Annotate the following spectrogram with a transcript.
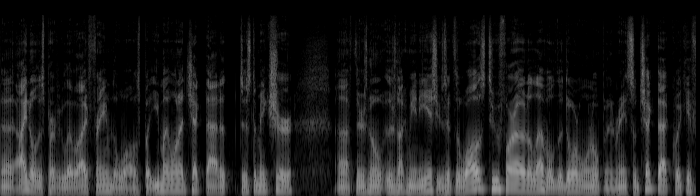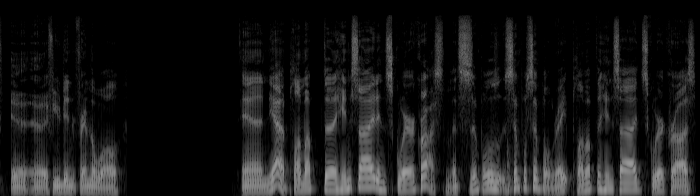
Uh, I know this perfect level. I framed the walls, but you might want to check that just to make sure Uh, if there's no, there's not gonna be any issues. If the wall is too far out of level, the door won't open, right? So check that quick if uh, if you didn't frame the wall. And yeah, plumb up the hinge side and square across. That's simple, simple, simple, right? Plumb up the hinge side, square across.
